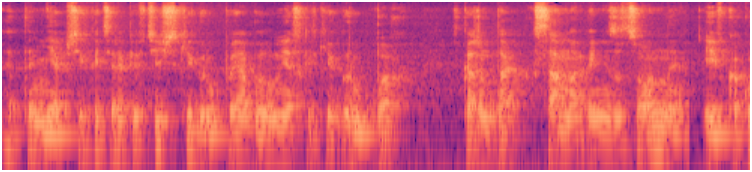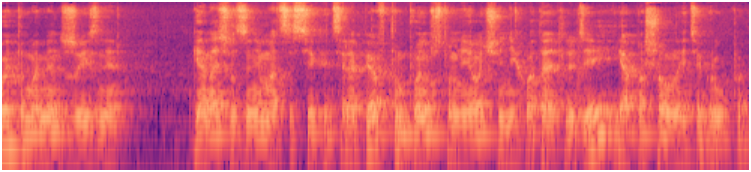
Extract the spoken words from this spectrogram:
Это не психотерапевтические группы. Я был в нескольких группах скажем так, самоорганизационные. И в какой-то момент жизни я начал заниматься психотерапевтом, понял, что мне очень не хватает людей, я пошел на эти группы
